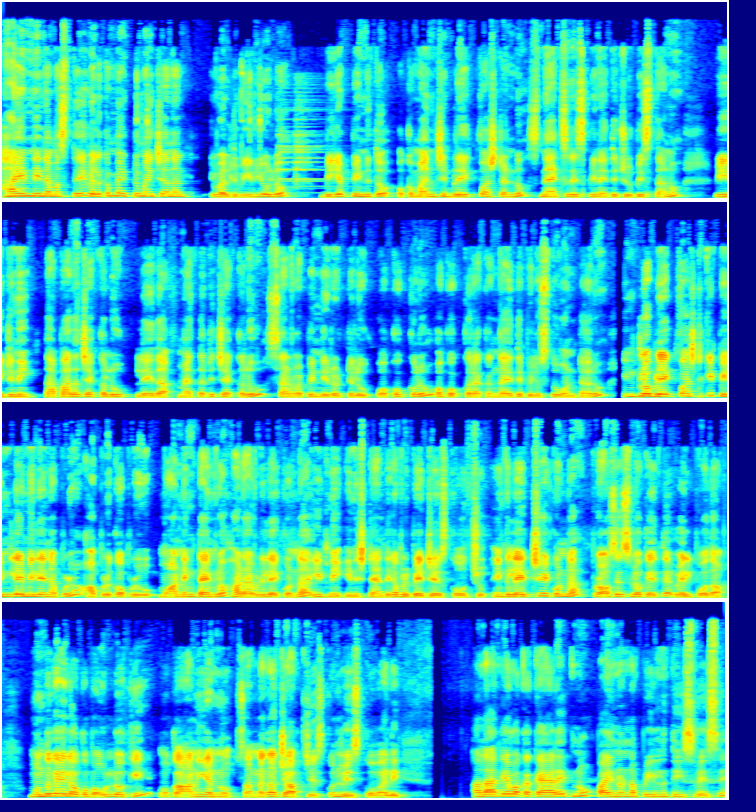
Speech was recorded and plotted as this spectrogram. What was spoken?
హాయ్ అండి నమస్తే. Welcome back to my channel. ఇవాళ వీడియోలో బియ్యం పిండితో ఒక మంచి బ్రేక్ఫాస్ట్ అండ్ స్నాక్స్ రెసిపీని అయితే చూపిస్తాను. వీటిని తపాల చెక్కలు లేదా మెత్తటి చెక్కలు సర్వపిండి రొట్టెలు ఒక్కొక్కరు ఒక్కొక్క రకంగా అయితే పిలుస్తూ ఉంటారు. ఇంట్లో బ్రేక్ఫాస్ట్కి పిండిలేమీ లేనప్పుడు అప్పటికప్పుడు మార్నింగ్ టైంలో హడావిడి లేకుండా వీటిని ఇన్స్టెంట్గా ప్రిపేర్ చేసుకోవచ్చు. ఇంకా లేట్ చేయకుండా ప్రాసెస్లోకి అయితే వెళ్ళిపోదాం. ముందుగా ఇలా ఒక బౌల్లోకి ఒక ఆనియన్ను సన్నగా చాప్ చేసుకొని వేసుకోవాలి. అలాగే ఒక క్యారెట్ను పైనున్న పీల్ని తీసివేసి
